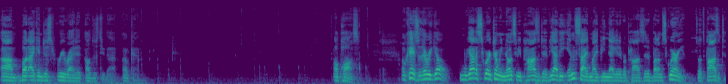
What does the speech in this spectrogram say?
Um, but I can just rewrite it. I'll just do that. Okay. I'll pause. Okay, so there we go we got a square term. We know it's going to be positive. Yeah, the inside might be negative or positive, but I'm squaring it, so it's positive.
